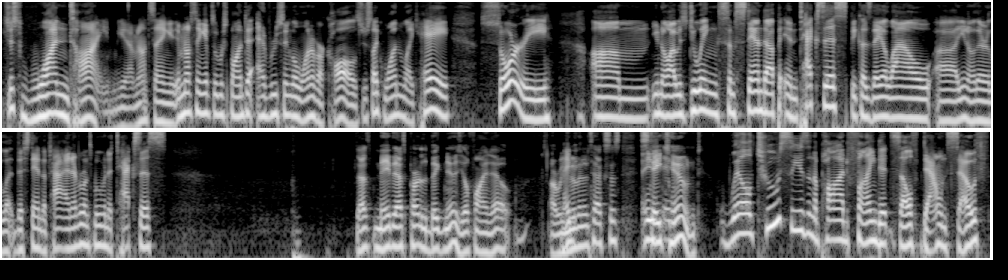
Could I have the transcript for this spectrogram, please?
just one time. Yeah, I'm not saying I'm not saying you have to respond to every single one of our calls. Just like one, like, hey, sorry. Um, you know, I was doing some stand up in Texas because they allow, uh, you know, their their stand up and everyone's moving to Texas. That's maybe that's part of the big news. You'll find out. Are we Maybe- moving to Texas? Stay it- tuned. Will two C's in a pod find itself down south?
